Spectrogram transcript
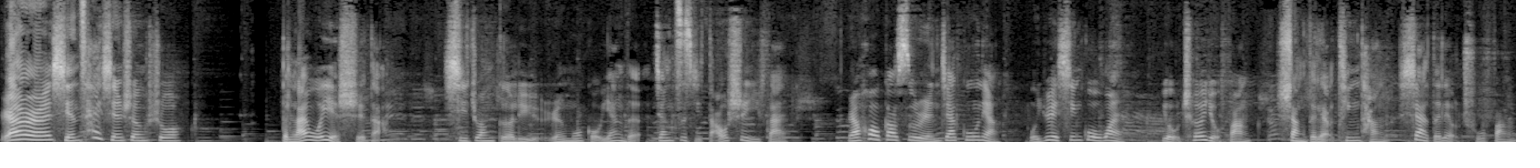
然而咸菜先生说：“本来我也是的，西装革履、人模狗样的将自己捯饬一番。”然后告诉人家姑娘，我月薪过万，有车有房，上得了厅堂，下得了厨房。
